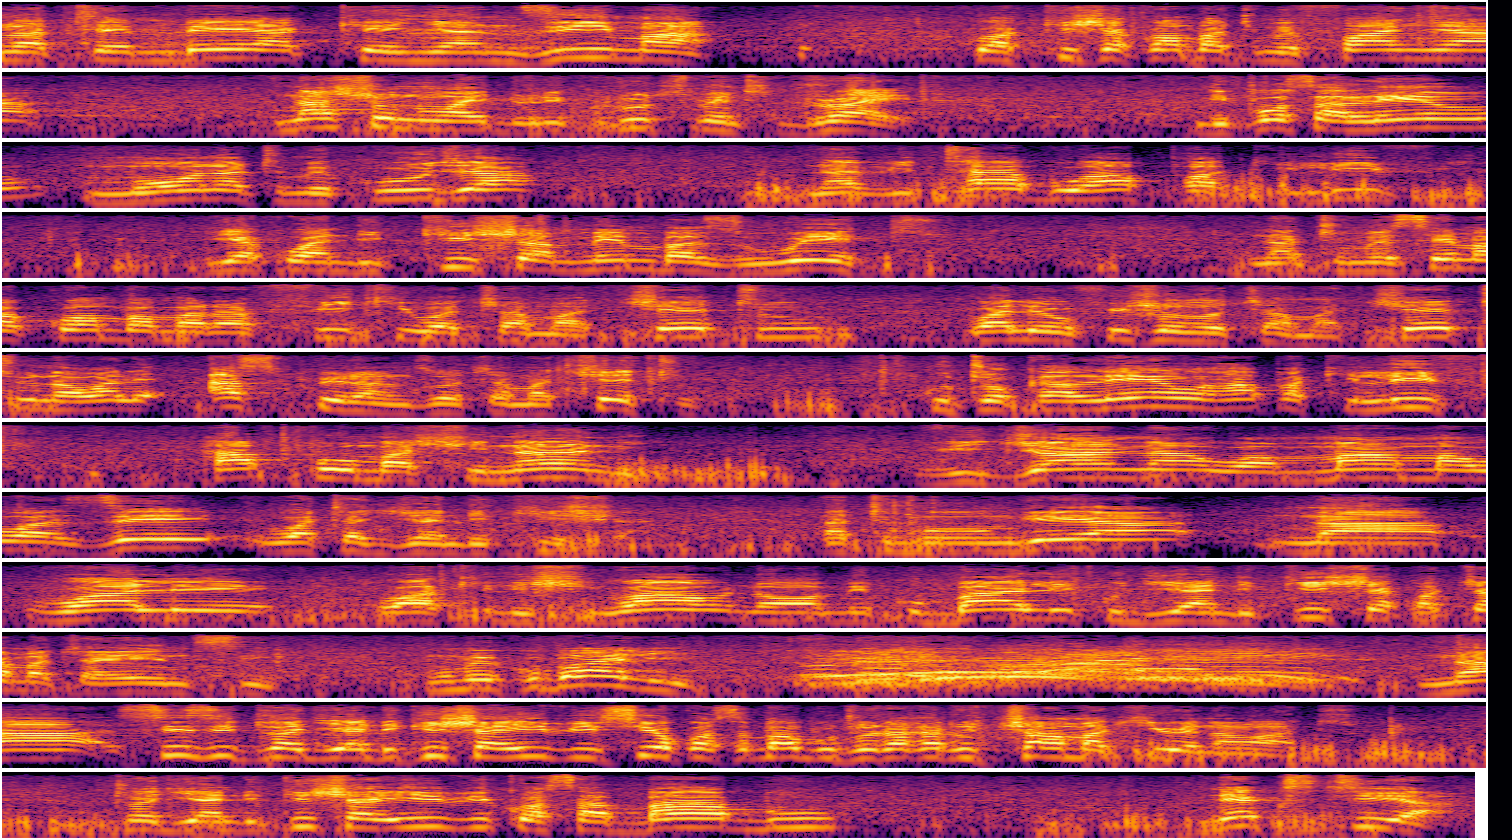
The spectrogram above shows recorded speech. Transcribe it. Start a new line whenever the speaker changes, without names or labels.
tunatembea Kenya nzima kuhakikisha kwamba tumefanya nationwide recruitment drive. Ndiposa leo mmeona tumekuja na vitabu hapa Kilifi vya kuandikisha members wetu, na tumesema kwamba marafiki wa chama chetu, wale officials wa chama chetu na wale aspirants wa chama chetu kutoka leo hapa Kilifi, hapo mashinani, vijana, wa mama, wazee watajiandikisha, na tumeongea na wale wawakilishi wao na wamekubali kujiandikisha kwa chama cha ANC. Mumekubali? Tumekubali. na sisi tunajiandikisha hivi sio kwa sababu tunataka tu chama kiwe na watu. Tunajiandikisha hivi kwa sababu next year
